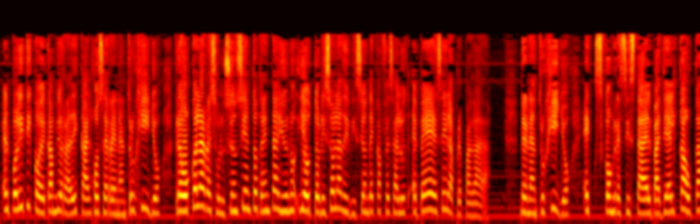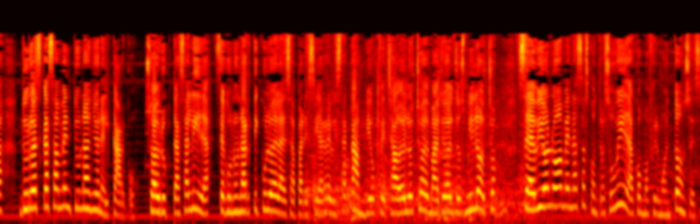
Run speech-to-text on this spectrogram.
el político de cambio radical, José Renan Trujillo, revocó la resolución 131 y autorizó la división de Café Salud EPS y la prepagada. Renan Trujillo, ex congresista del Valle del Cauca, duró escasamente un año en el cargo. Su abrupta salida, según un artículo de la desaparecida revista Cambio, fechado el 8 de mayo del 2008, se debió no a amenazas contra su vida, como afirmó entonces,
